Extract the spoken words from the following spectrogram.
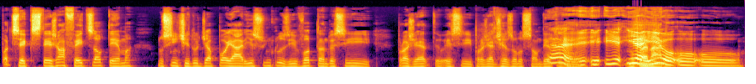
pode ser que estejam afeitos ao tema no sentido de apoiar isso, inclusive votando esse projeto, esse projeto de resolução dentro é, do, e, e, e aí, o, o,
